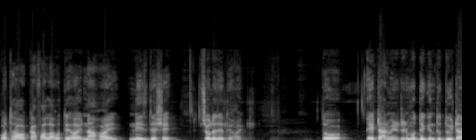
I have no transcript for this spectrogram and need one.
কোথাও কাফালা হতে হয়, না হয় নিজ দেশে। চলে যেতে হয়। তো এই টার্মিনেটের মধ্যে কিন্তু দুইটা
